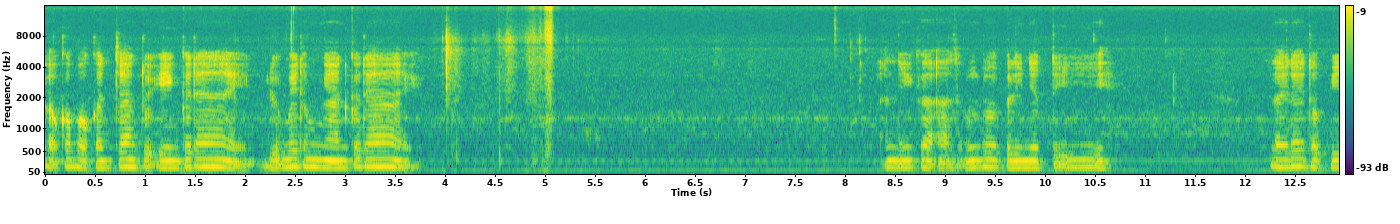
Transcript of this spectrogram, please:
เราก็บอกการจ้างตัวเองก็ได้ หรือไม่ทำงานก็ได้ อันนี้ก็อาจสมมติว่าปริญญาตรีรายได้ต่อปี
